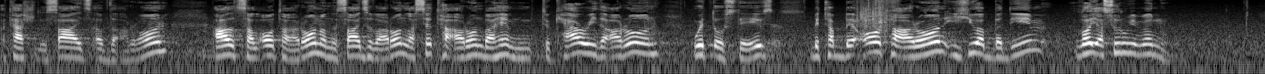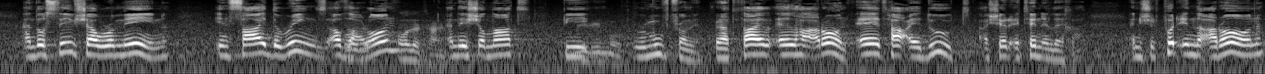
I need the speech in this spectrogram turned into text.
attached to the sides of the aron. Al salot aron on the sides of aron. Laset ha'aron bahem to carry the aron with those staves. Betabbeot ha'aron ihyu abadim lo yasuru. And those staves shall remain inside the rings of all the Aron, all the time. and they shall not be, be removed. removed from it. And you should put in the Aron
